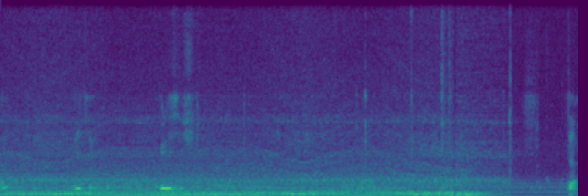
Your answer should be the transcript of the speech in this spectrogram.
да? Видите, грязище. Так,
